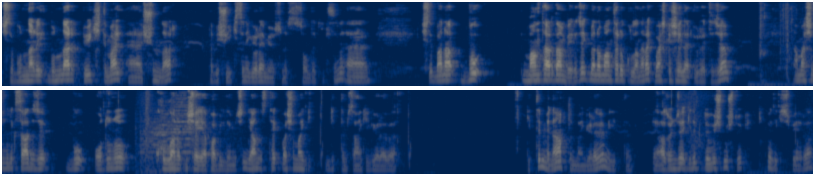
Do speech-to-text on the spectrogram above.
işte bunları bunlar büyük ihtimal e, şunlar. Tabii şu ikisini göremiyorsunuz. Soldaki ikisini. E, işte bana bu mantardan verecek. Ben o mantarı kullanarak başka şeyler üreteceğim. Ama şimdilik sadece bu odunu kullanıp bir şey yapabildiğim için yalnız tek başıma gi- gittim sanki göreve. Gittim mi? Ne yaptım ben? Göreve mi gittim? E, az önce gidip dövüşmüştük. Gitmedik hiçbir yere.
